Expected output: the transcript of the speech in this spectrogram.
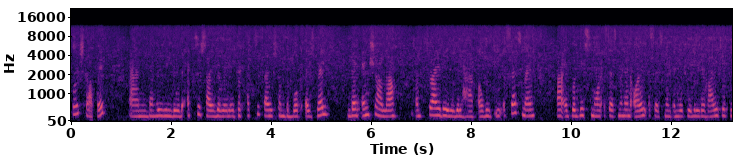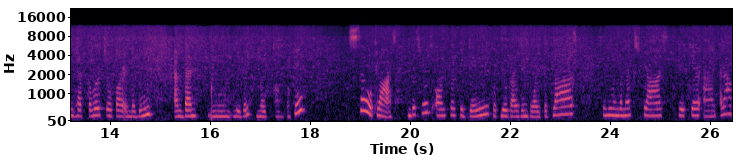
first topic and then we will do the exercise, the related exercise from the book as well. Then inshallah on Friday we will have a weekly assessment. Uh, it would be small assessment and oral assessment in which we will revise what we have covered so far in the week and then mm, we will move on. Okay. So class, this was all for today. Hope you guys enjoyed the class. See you in the next class. Take care and Allah.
